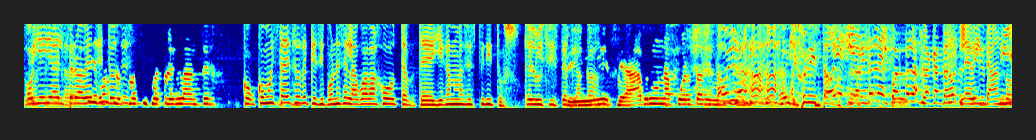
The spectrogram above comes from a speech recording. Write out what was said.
Oye, Yael, de pero a ver, Sí, entonces, aislante. ¿Cómo, cómo está eso de que si pones el agua abajo te, te llegan más espíritus? Que lo hiciste, Sí, flaca. se abre una puerta Oye, dimensional. Ay, ahorita. Oye, y ahorita en el cuarto la flaca, todos los Levitando.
